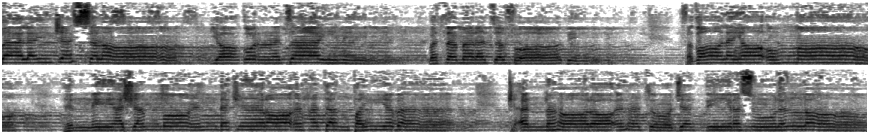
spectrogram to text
وعليك السلام يا قرة عيني وثمرة فؤادي فقال يا أمة إني أشم عندك رائحة طيبة كأنها رائحة جدي رسول الله.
